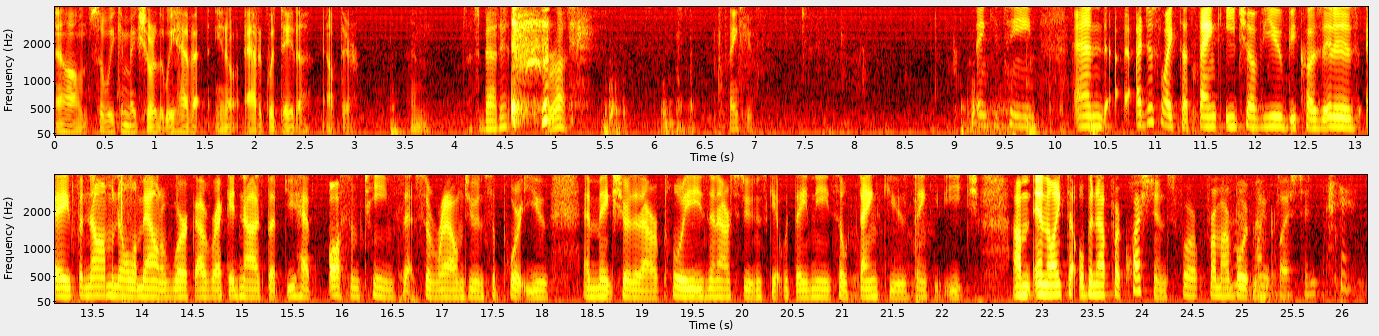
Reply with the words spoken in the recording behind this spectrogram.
um, so we can make sure that we have, you know, adequate data out there. And that's about it for us. Thank you. Thank you, team. And I- I'd just like to thank each of you because it is a phenomenal amount of work, I recognize, but you have awesome teams that surround you and support you and make sure that our employees and our students get what they need. So thank you, thank you each. Um, And I'd like to open up for questions for, from our board One members. question.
